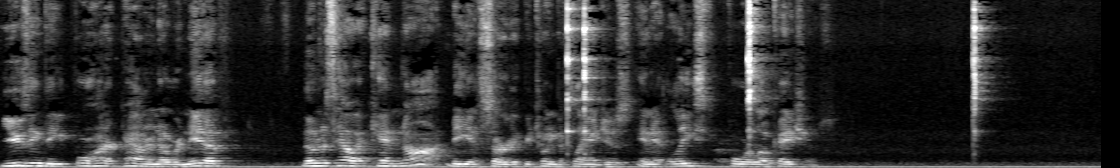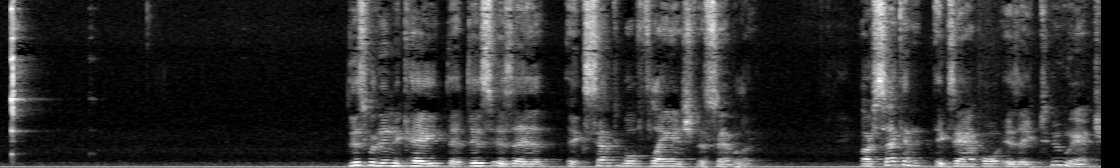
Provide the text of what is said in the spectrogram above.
Using the 400 pound and over nib, notice how it cannot be inserted between the flanges in at least four locations. This would indicate that this is an acceptable flanged assembly. Our second example is a 2 inch,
